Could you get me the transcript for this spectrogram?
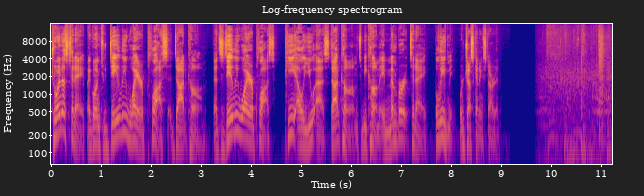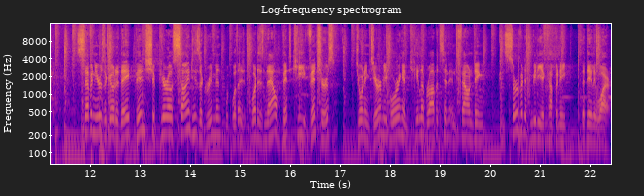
Join us today by going to dailywireplus.com. That's dailywireplus, P-L-U-S.com to become a member today. Believe me, we're just getting started. Seven years ago today, Ben Shapiro signed his agreement with what is now Bentkey Ventures joining Jeremy Boreing and Caleb Robinson in founding conservative media company, The Daily Wire.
